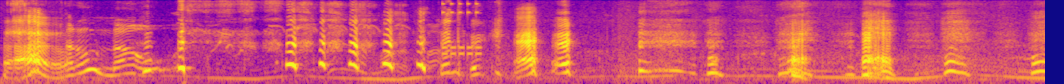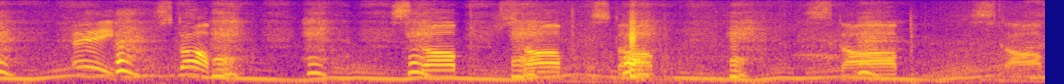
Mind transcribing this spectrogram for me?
I don't know. Hey, stop! Stop, stop, stop. Stop, stop.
